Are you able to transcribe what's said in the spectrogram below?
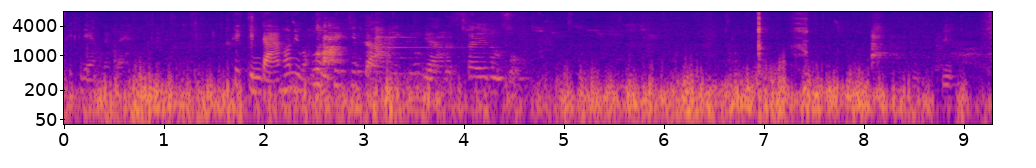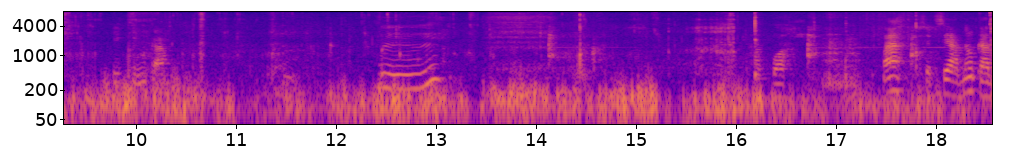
พริกแดงแบบไหนพริ กกินดาเขานี่บ่อุ้ยพริกกินดาพริกกินแดงก็ใส่น้ำส้มพริกพริกกินกับบื้อครับบ่มาเสียบๆน้ำกัน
